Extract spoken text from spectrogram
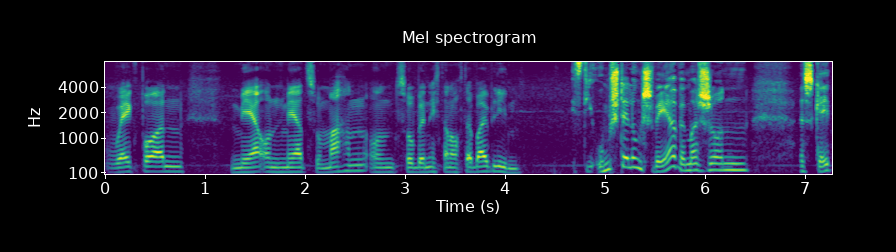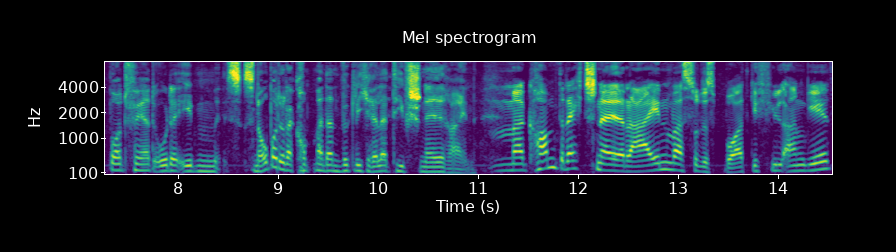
Wakeboarden mehr und mehr zu machen und so bin ich dann auch dabei geblieben. Ist die Umstellung schwer, wenn man schon Skateboard fährt oder eben Snowboard oder kommt man dann wirklich relativ schnell rein? Man kommt recht schnell rein, was so das Bordgefühl angeht.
